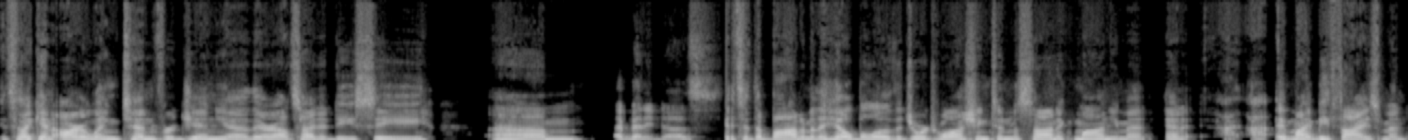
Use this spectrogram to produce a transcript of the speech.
it's like in Arlington, Virginia. They're outside of DC. Um, I bet he does. It's at the bottom of the hill below the George Washington Masonic Monument, and I, I, it might be Theismann,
